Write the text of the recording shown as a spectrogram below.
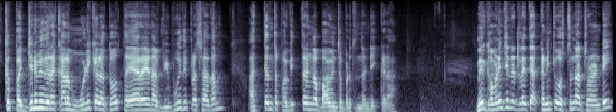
ఇక పద్దెనిమిది రకాల మూలికలతో తయారైన విభూది ప్రసాదం అత్యంత పవిత్రంగా భావించబడుతుందండి ఇక్కడ. మీరు గమనించినట్లయితే అక్కడి నుంచి వస్తున్నారు చూడండి.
